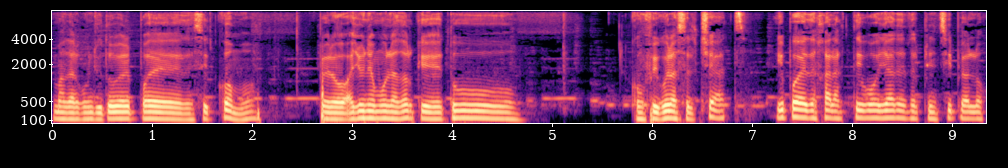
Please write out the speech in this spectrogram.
más de algún youtuber puede decir cómo, pero hay un emulador que tú configuras el chat y puedes dejar activo ya desde el principio a los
